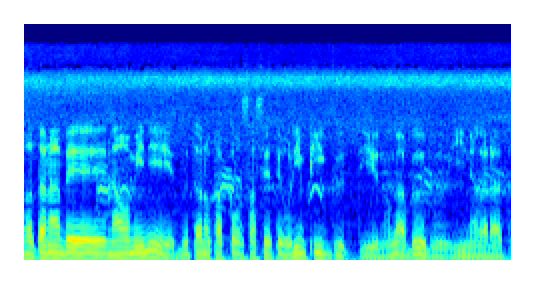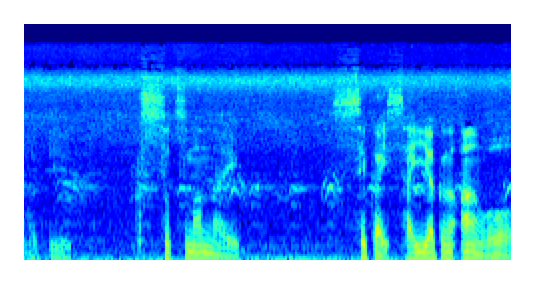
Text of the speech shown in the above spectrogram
渡辺直美に豚の格好をさせてオリンピックっていうのがブーブー言いながらとかっていうくっそつまんない世界最悪の案を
